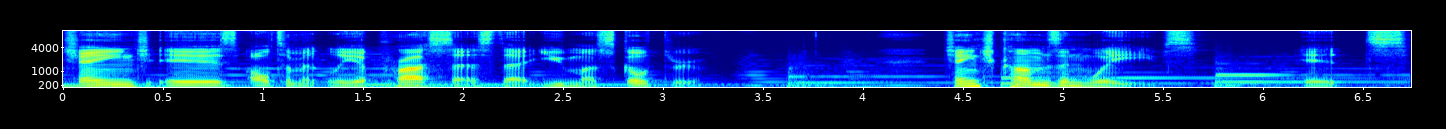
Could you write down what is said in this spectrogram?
Change is ultimately a process that you must go through. Change comes in waves. It's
